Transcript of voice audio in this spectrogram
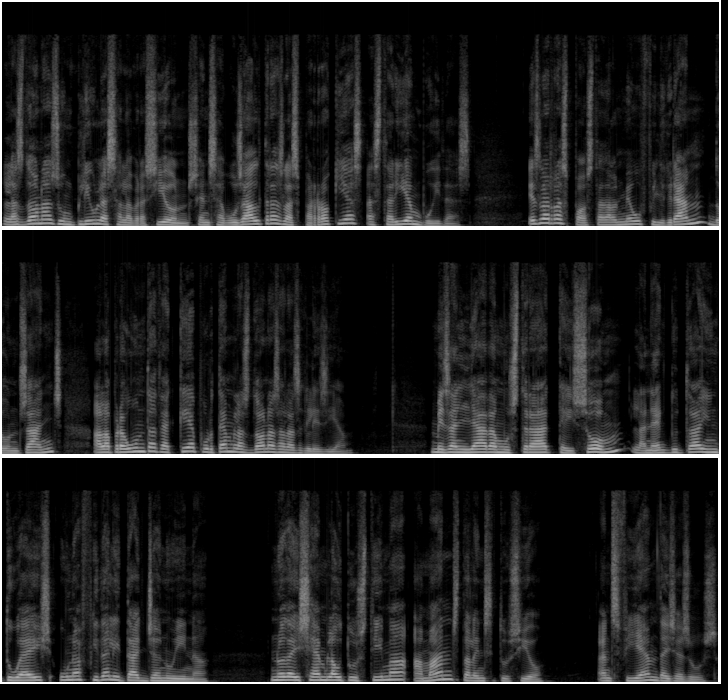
Les dones ompliu les celebracions, sense vosaltres les parròquies estarien buides. És la resposta del meu fill gran, d'11 anys, a la pregunta de què aportem les dones a l'Església. Més enllà de mostrar que hi som, l'anècdota intueix una fidelitat genuïna. No deixem l'autoestima a mans de la institució. Ens fiem de Jesús.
